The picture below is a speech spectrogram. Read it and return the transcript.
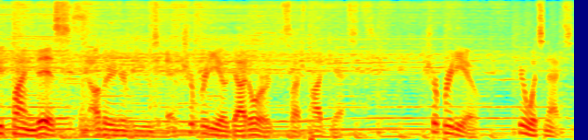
Could find this and other interviews at chirpradio.org slash podcasts. Chirp Radio. Hear what's next.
